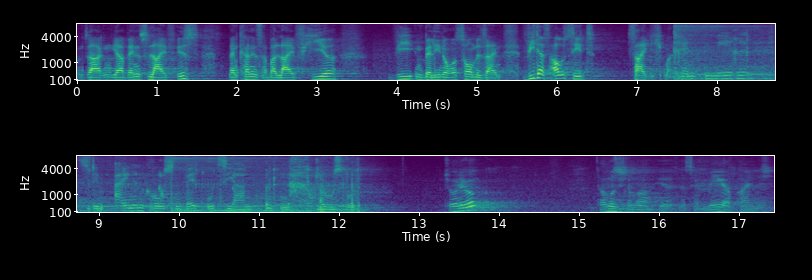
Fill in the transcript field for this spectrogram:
und sagen, ja, wenn es live ist, dann kann es aber live hier wie im Berliner Ensemble sein. Wie das aussieht, zeige ich mal. Trennten Meere zu dem einen großen Weltozean und nachtlos wurde. Entschuldigung. Da muss ich nochmal. Hier, das ist ja mega peinlich.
